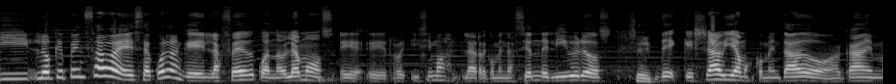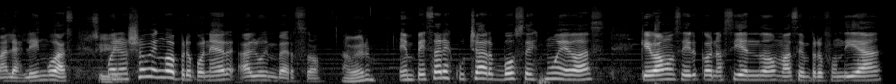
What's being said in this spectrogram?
Y lo que pensaba es, ¿se acuerdan que en la FED cuando hablamos, eh, eh, re- hicimos la recomendación de libros Sí. de que ya habíamos comentado acá en Malas Lenguas. Sí. Bueno, yo vengo a proponer algo inverso. A ver. Empezar a escuchar voces nuevas que vamos a ir conociendo más en profundidad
